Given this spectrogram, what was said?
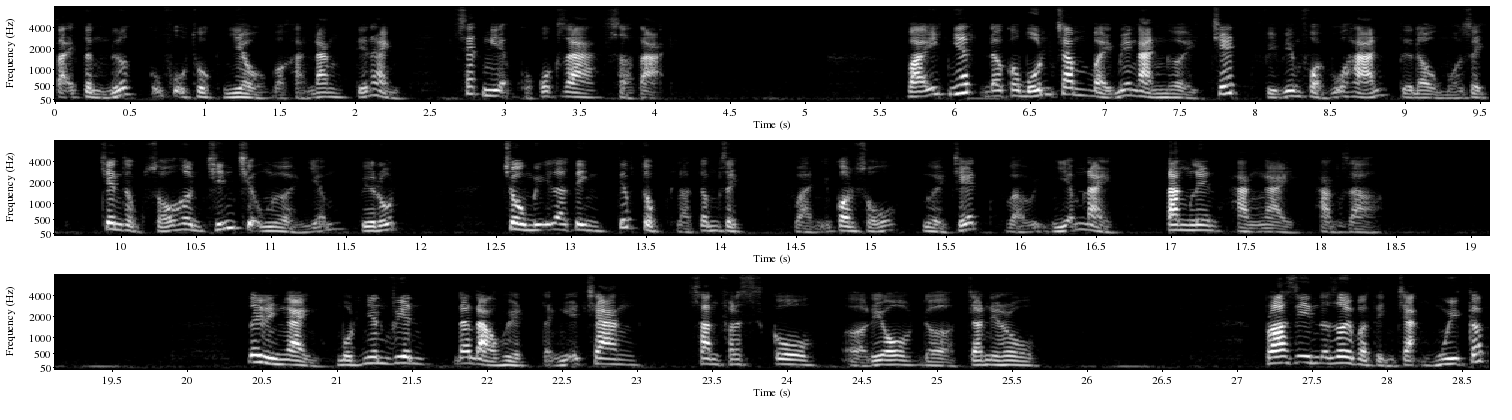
tại từng nước cũng phụ thuộc nhiều vào khả năng tiến hành xét nghiệm của quốc gia sở tại. Và ít nhất đã có 470.000 người chết vì viêm phổi Vũ Hán từ đầu mùa dịch, trên tổng số hơn 9 triệu người nhiễm virus. Châu Mỹ Latin tiếp tục là tâm dịch và những con số người chết và bị nhiễm này tăng lên hàng ngày, hàng giờ. Đây là hình ảnh một nhân viên đang đào huyệt tại Nghĩa Trang San Francisco ở Rio de Janeiro. Brazil đã rơi vào tình trạng nguy cấp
